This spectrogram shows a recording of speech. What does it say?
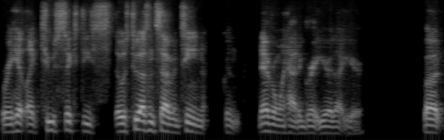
where he hit like 260. It was 2017. Everyone had a great year that year. But,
